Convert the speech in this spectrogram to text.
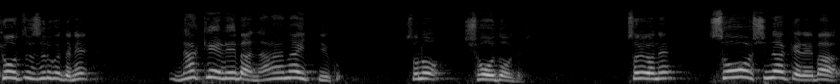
共通することでねなければならないっていうその衝動です。それはねそうしなければ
